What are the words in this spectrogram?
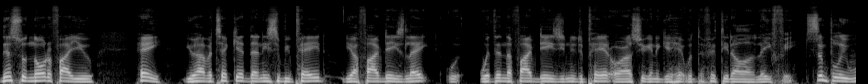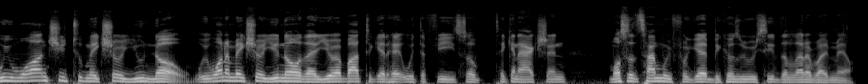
This will notify you, hey, you have a ticket that needs to be paid. You have five days late. Within the five days, you need to pay it, or else you're going to get hit with the fifty dollar late fee. Simply, we want you to make sure you know. We want to make sure you know that you're about to get hit with the fee. So take an action. Most of the time, we forget because we received the letter by mail.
